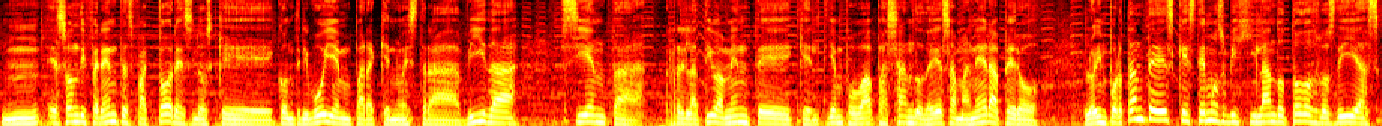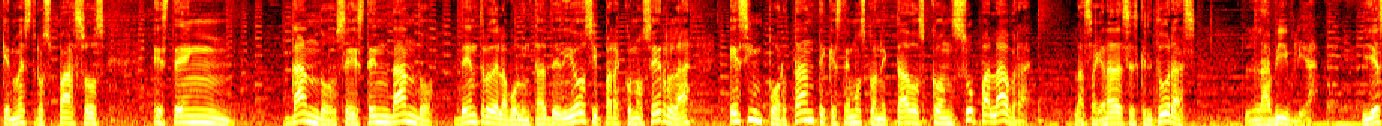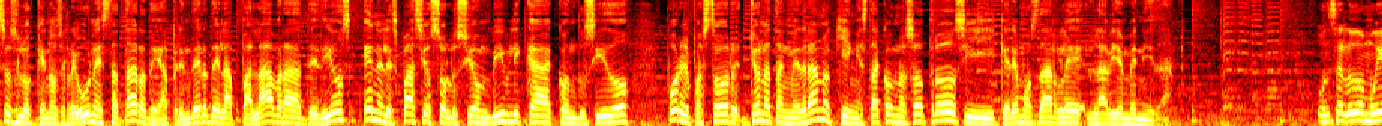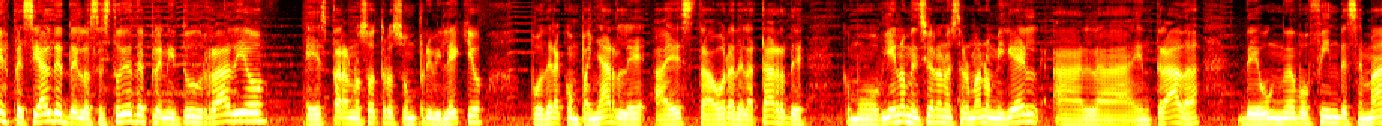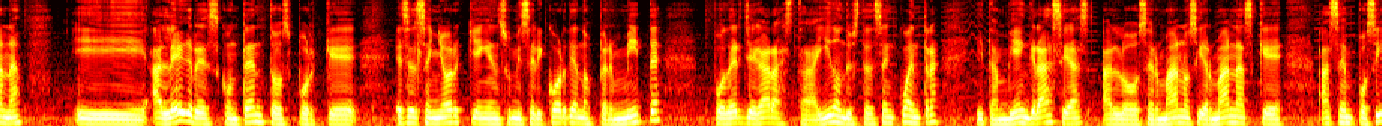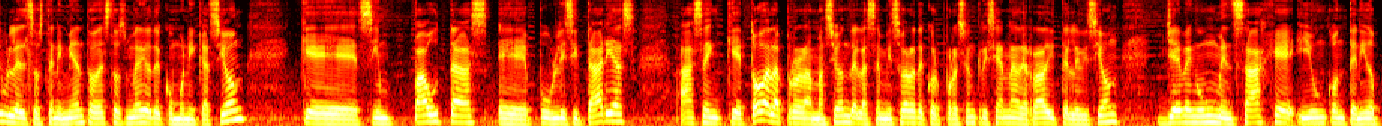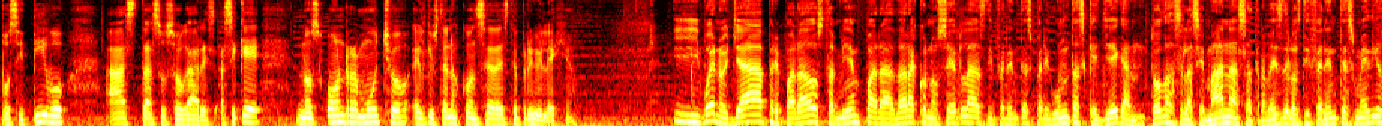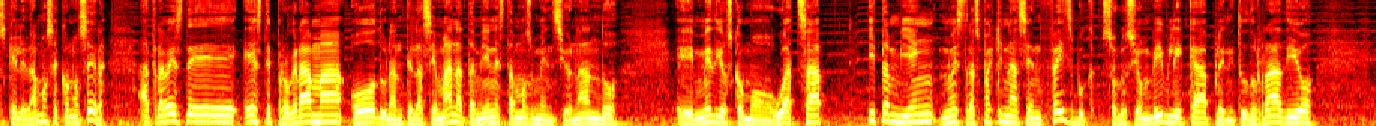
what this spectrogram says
Mm, son diferentes factores los que contribuyen para que nuestra vida sienta relativamente que el tiempo va pasando de esa manera, pero lo importante es que estemos vigilando todos los días que nuestros pasos estén dando, se estén dando dentro de la voluntad de Dios y para conocerla es importante que estemos conectados con su palabra, las sagradas escrituras, la Biblia. Y eso es lo que nos reúne esta tarde, aprender de la palabra de Dios en el espacio Solución Bíblica conducido por el pastor Jonathan Medrano, quien está con nosotros y queremos darle la bienvenida. Un saludo muy especial desde los estudios de Plenitud Radio. Es para nosotros un privilegio poder acompañarle a esta hora de la tarde, como bien lo menciona nuestro hermano Miguel, a la entrada de un nuevo fin de semana y alegres, contentos, porque es el Señor quien en su misericordia nos permite poder llegar hasta ahí donde usted se encuentra. Y también gracias a los hermanos y hermanas que hacen posible el sostenimiento de estos medios de comunicación que sin pautas eh, publicitarias hacen que toda la programación de las emisoras de Corporación Cristiana de Radio y Televisión lleven un mensaje y un contenido positivo hasta sus hogares. Así que nos honra mucho el que usted nos conceda este privilegio. Y bueno, ya preparados también para dar a conocer las diferentes preguntas que llegan todas las semanas a través de los diferentes medios que le damos a conocer. A través de este programa o durante la semana también estamos mencionando eh, medios como WhatsApp, y también nuestras páginas en Facebook, Solución Bíblica, Plenitud Radio,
